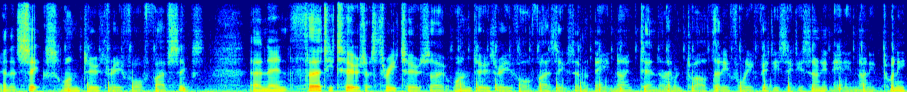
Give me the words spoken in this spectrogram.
And then six. One, two, three, four, five, six and then 32 so it's 3 2 so 1 2 3 4 5 6 7 8 9 10 11 12 13 14 15 16 17 18 19 20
